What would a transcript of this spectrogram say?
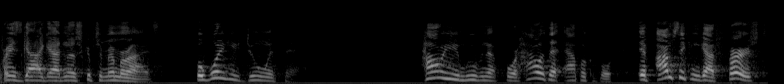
praise God, I got another scripture memorized. But what are you doing with that? How are you moving that forward? How is that applicable? If I'm seeking God first,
